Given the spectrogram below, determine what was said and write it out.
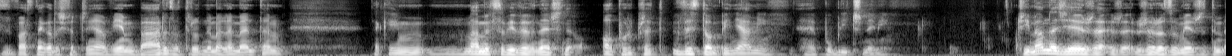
z własnego doświadczenia wiem bardzo trudnym elementem. Takim mamy w sobie wewnętrzny opór przed wystąpieniami e, publicznymi. Czyli mam nadzieję, że, że, że rozumiesz, że tym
